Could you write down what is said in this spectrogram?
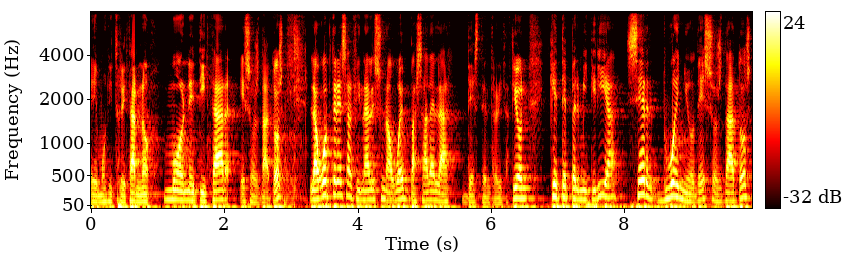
eh, monitorizar, no, monetizar esos datos. La Web3 al final es una web basada en la descentralización que te permitiría ser dueño de esos datos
